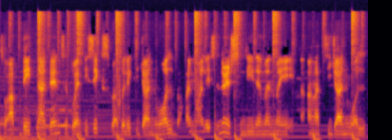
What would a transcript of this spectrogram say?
So update natin sa 26, babalik si John Wall. Baka mga listeners, hindi naman may angat si John Wall.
